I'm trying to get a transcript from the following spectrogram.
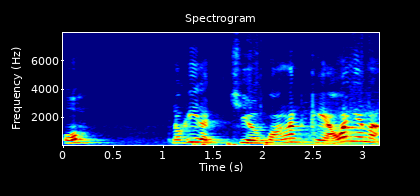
Ố, Nó ghi là chìa khóa ngăn kéo anh em ạ.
